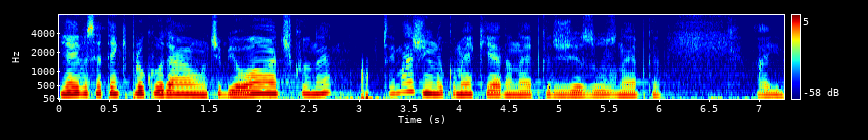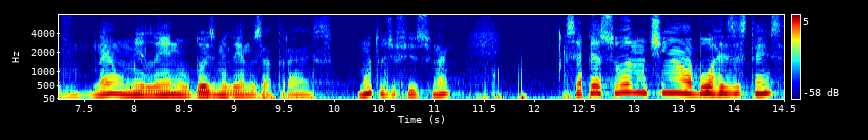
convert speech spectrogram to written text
e aí você tem que procurar um antibiótico, né? Você imagina como é que era na época de Jesus, na época aí, né, um milênio, dois milênios atrás. Muito difícil, né? Se a pessoa não tinha uma boa resistência,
